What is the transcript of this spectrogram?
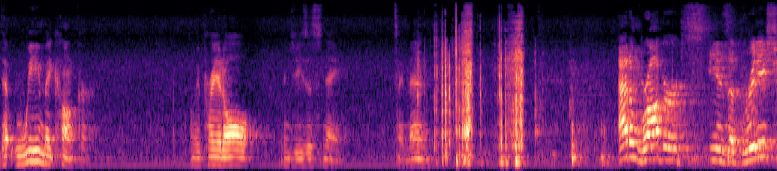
that we may conquer. And we pray it all in Jesus' name. Amen. Adam Roberts is a British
